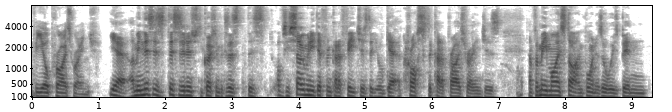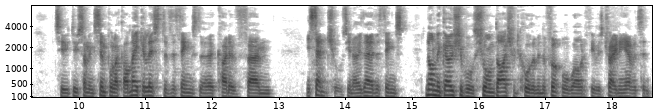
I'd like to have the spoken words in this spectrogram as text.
for your price range? Yeah, I mean this is this is an interesting question because there's there's obviously so many different kind of features that you'll get across the kind of price ranges. And for me, my starting point has always been to do something simple. Like I'll make a list of the things that are kind of um, essentials. You know, they're the things non-negotiables. Sean Dyche would call them in the football world if he was training Everton.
